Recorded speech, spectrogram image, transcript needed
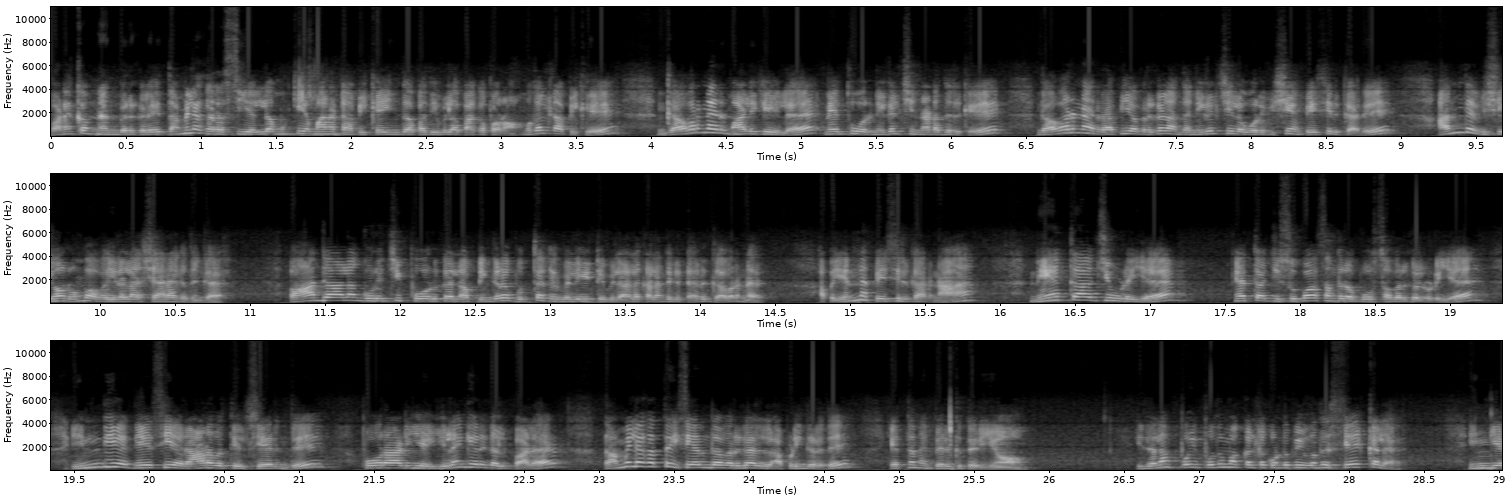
வணக்கம் நண்பர்களே. தமிழக அரசியல்ல முக்கியமான டாபிக்கை இந்த பதிவில் பார்க்க போறோம். முதல் டாபிக் கவர்னர் மாளிகையில் நேற்று ஒரு நிகழ்ச்சி நடந்திருக்கு. கவர்னர் ரவி அவர்கள் அந்த நிகழ்ச்சியில் ஒரு விஷயம் பேசியிருக்காரு. அந்த விஷயம் ரொம்ப வைரலாக ஷேர் ஆகுதுங்க. பாஞ்சாலங்குறிச்சி போர்கள் அப்படிங்கிற புத்தக வெளியீட்டு விழாவில் கலந்துக்கிட்டாரு கவர்னர் அப்போ என்ன பேசியிருக்காருன்னா நேதாஜியுடைய நேதாஜி சுபாஷ் சந்திர போஸ் அவர்களுடைய இந்திய தேசிய ராணுவத்தில் சேர்ந்து போராடிய இளைஞர்கள் பலர் தமிழகத்தை சேர்ந்தவர்கள் அப்படிங்கிறது எத்தனை பேருக்கு தெரியும்? இதெல்லாம் போய் பொதுமக்கள்கிட்ட கொண்டு போய் வந்து சேர்க்கலை. இங்கே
